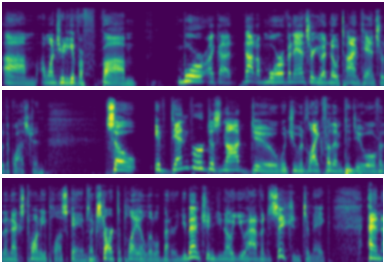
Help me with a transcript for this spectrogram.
Um, I want you to give a um, more, like a, not a more of an answer. You had no time to answer the question. So if Denver does not do what you would like for them to do over the next 20 plus games, like start to play a little better, you mentioned, you know, you have a decision to make. And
